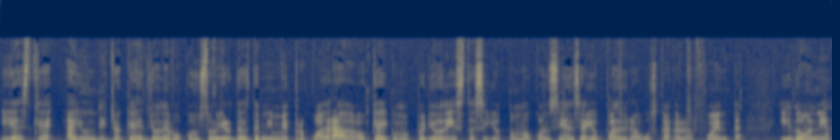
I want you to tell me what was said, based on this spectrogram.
y es que hay un dicho que es yo debo construir desde mi metro cuadrado. Ok, como periodista, si yo tomo conciencia, yo puedo ir a buscar a la fuente idónea,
